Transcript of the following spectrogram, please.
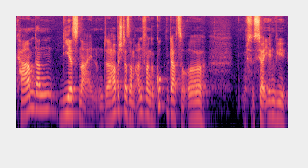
kam dann DS9. Und da habe ich das am Anfang geguckt und dachte so, äh, es ist ja irgendwie,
